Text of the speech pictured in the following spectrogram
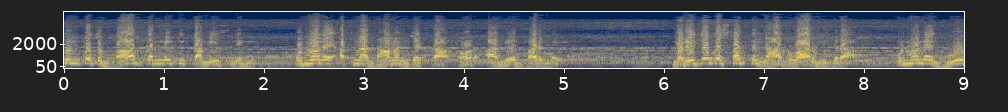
تم کو تو بات کرنے کی تمیز نہیں۔ انہوں نے اپنا دامن جٹکا اور آگے بڑھ گئے۔ مریدوں کو سخت ناگوار گزرا۔ انہوں نے گور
